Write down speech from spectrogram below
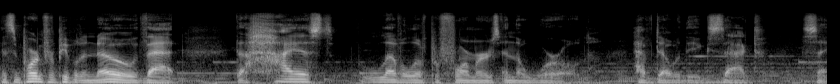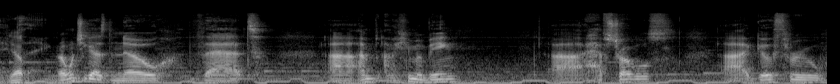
It's important for people to know that the highest level of performers in the world have dealt with the exact same yep. thing. I want you guys to know that uh, I'm, I'm, a human being. Uh, I have struggles. I go through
